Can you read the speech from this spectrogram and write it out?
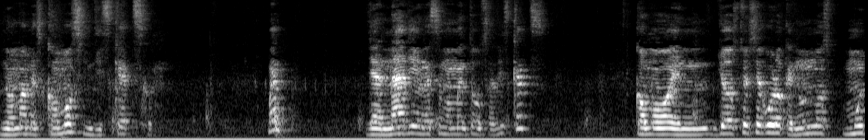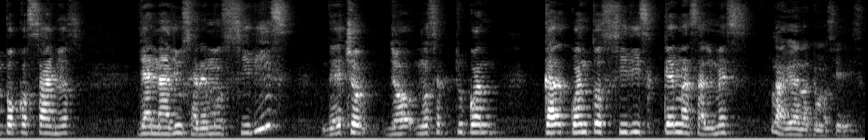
No mames, ¿cómo sin disquetes? güey? Bueno, ya nadie en ese momento usa disquetes. Como en, yo estoy seguro que en unos muy pocos años ya nadie usaremos CDs. De hecho, yo no sé tú cuán- cada- cuántos CDs quemas al mes. No, yo no como CDs.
